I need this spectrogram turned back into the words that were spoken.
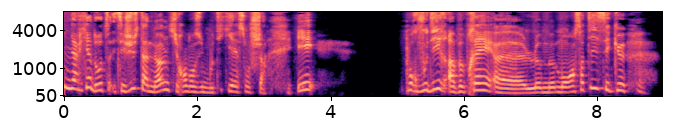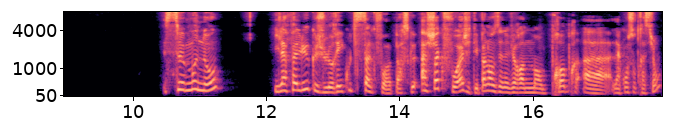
il n'y a rien d'autre. C'est juste un homme qui rentre dans une boutique et a son chat. Et pour vous dire à peu près euh, le, mon ressenti, c'est que ce mono il a fallu que je le réécoute cinq fois parce que à chaque fois, j'étais pas dans un environnement propre à la concentration.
